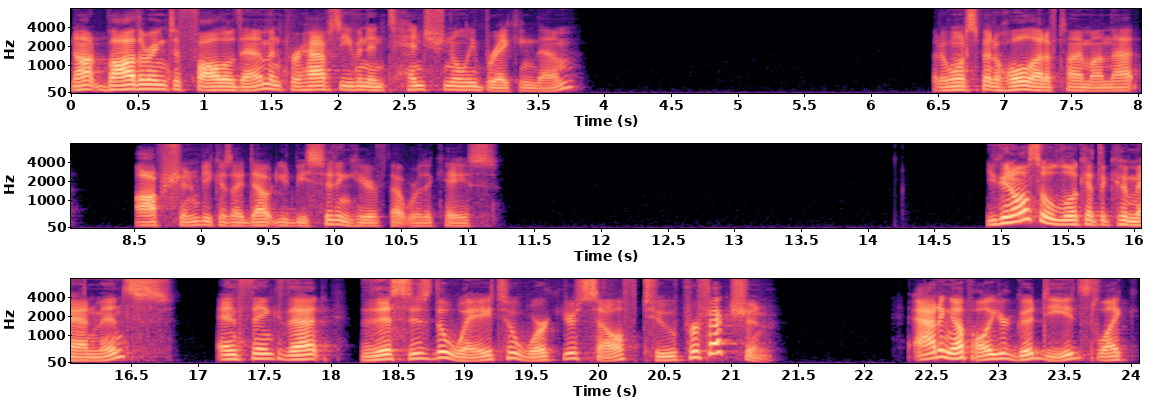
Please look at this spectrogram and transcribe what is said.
not bothering to follow them and perhaps even intentionally breaking them. But I won't spend a whole lot of time on that option because I doubt you'd be sitting here if that were the case. You can also look at the commandments and think that this is the way to work yourself to perfection, adding up all your good deeds like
